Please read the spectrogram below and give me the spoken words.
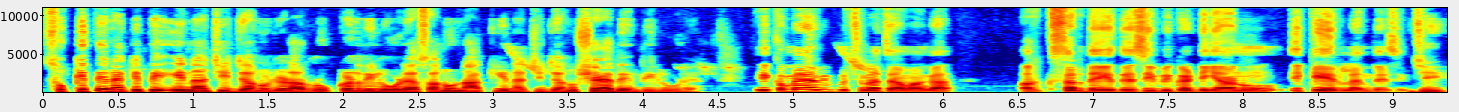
ਸੋ ਕਿਤੇ ਨਾ ਕਿਤੇ ਇਹਨਾਂ ਚੀਜ਼ਾਂ ਨੂੰ ਜਿਹੜਾ ਰੋਕਣ ਦੀ ਲੋੜ ਆ ਸਾਨੂੰ ਨਾ ਕਿ ਇਹਨਾਂ ਚੀਜ਼ਾਂ ਨੂੰ ਸ਼ਹਿ ਦੇਣ ਦੀ ਲੋੜ ਹੈ ਇੱਕ ਮੈਂ ਇਹ ਵੀ ਪੁੱਛਣਾ ਚਾਹਾਂਗਾ ਅਕਸਰ ਦੇਖਦੇ ਸੀ ਵੀ ਗੱਡੀਆਂ ਨੂੰ ਇਹ ਘੇਰ ਲੈਂਦੇ ਸੀ। ਜੀ।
